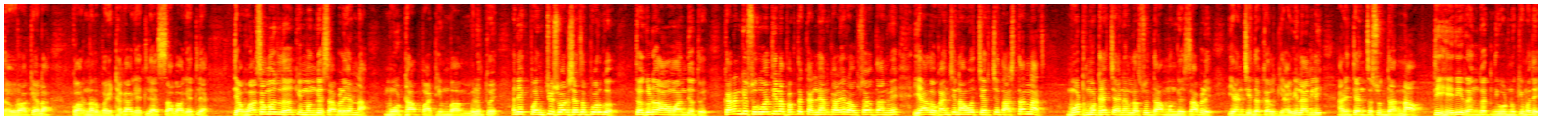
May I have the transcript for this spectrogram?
दौरा केला कॉर्नर बैठका घेतल्या सभा घेतल्या तेव्हा समजलं की मंगेश साबळे यांना मोठा पाठिंबा मिळतोय आणि एक पंचवीस वर्षाचा पोरग तगडं आव्हान देतोय. कारण की सुरुवातीला फक्त कल्याण काळे रावसाहेब दानवे या दोघांची नावं चर्चेत असतानाच मोठमोठ्या चॅनलला सुद्धा मंगेश साबळे यांची दखल घ्यावी लागली आणि त्यांचंसुद्धा नाव तिहेरी रंगत निवडणुकीमध्ये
